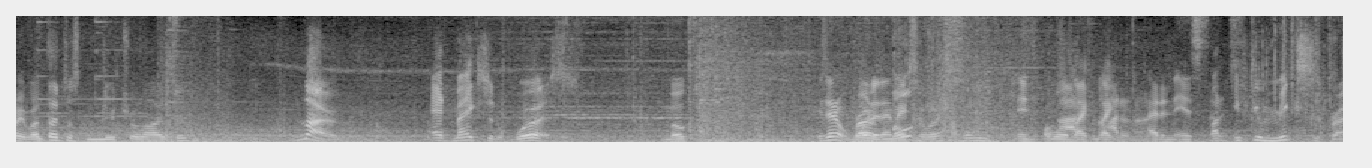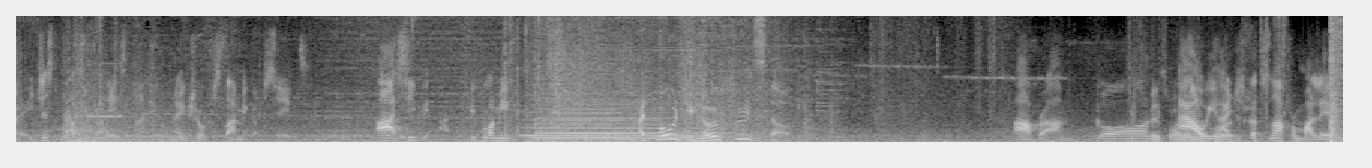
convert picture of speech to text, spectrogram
Wait, won't that just neutralize it? No. It makes it worse. Milk. Isn't it Bro, water that makes it worse? In, well, I- like, I like don't know. at an instant. But if you mix it, bro, it just doesn't taste nice. It makes your stomach upset. Ah, see, people on me. I told you, no food stuff. Ah, bro, I'm gone. There's one in the Owie, I just got snuffed from my left.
